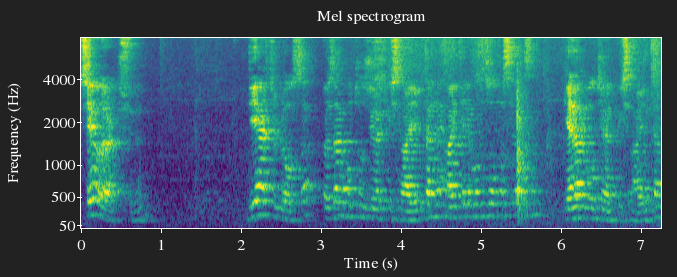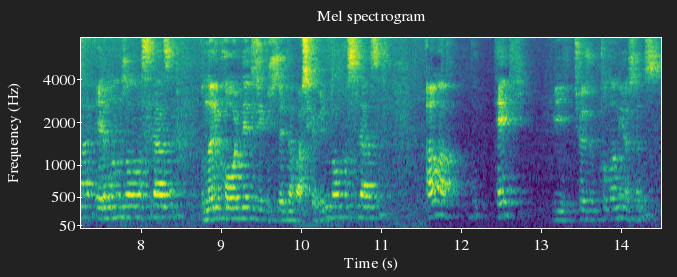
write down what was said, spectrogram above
Şey olarak düşünün. Diğer türlü olsa özel bulutunuzu yönetmek için ayrı bir tane IT elemanınız olması lazım. Genel bulut yönetmek için ayrı tane elemanınız olması lazım. Bunları koordine edecek üstlerinde başka birinin olması lazım. Ama bu tek bir çözüm kullanıyorsanız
